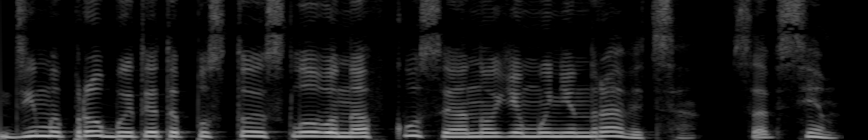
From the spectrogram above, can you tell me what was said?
Дима пробует это пустое слово на вкус, и оно ему не нравится. Совсем.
